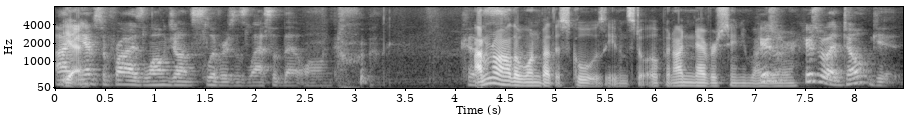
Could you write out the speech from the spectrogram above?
I Yeah. am surprised Long John Slivers has lasted that long. I don't know how the one by the school is even still open. I never see anybody Here's, there. here's what I don't get.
